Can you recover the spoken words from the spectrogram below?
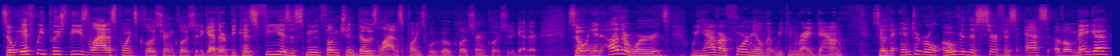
So if we push these lattice points closer and closer together, because phi is a smooth function, those lattice points will go closer and closer together. So in other words, we have our formula that we can write down. So the integral over the surface S of omega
